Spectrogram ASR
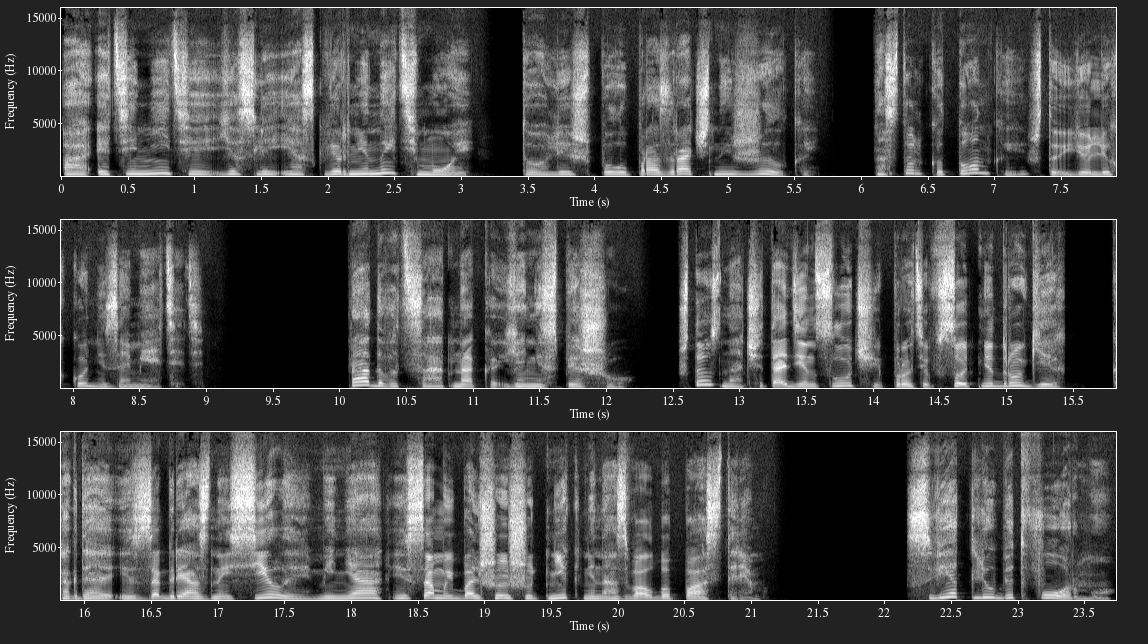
А эти нити, если и осквернены тьмой, то лишь полупрозрачной жилкой, настолько тонкой, что ее легко не заметить. Радоваться, однако, я не спешу. Что значит один случай против сотни других, когда из-за грязной силы меня и самый большой шутник не назвал бы пастырем? Свет любит форму,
